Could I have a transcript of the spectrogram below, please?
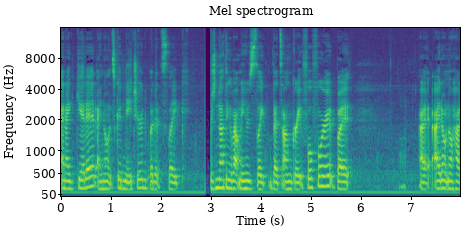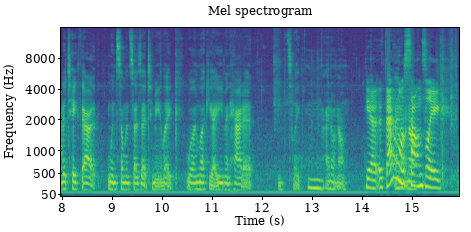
And I get it. I know it's good natured, but it's like there's nothing about me who's like that's ungrateful for it, but I I don't know how to take that when someone says that to me like, well, I'm lucky I even had it. It's like, mm, I don't know. Yeah, that almost sounds like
